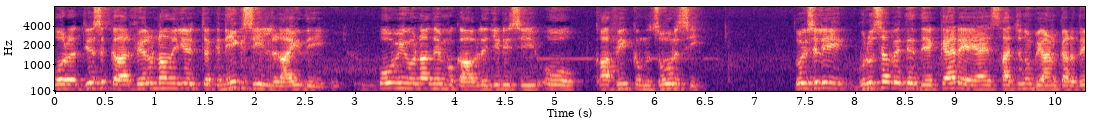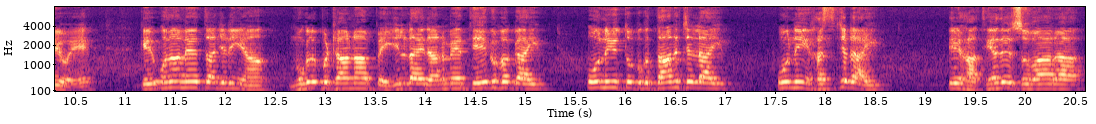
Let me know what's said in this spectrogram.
ਔਰ ਜਿਸ ਕਾਰ ਫਿਰ ਉਹਨਾਂ ਦੀ ਜਿਹੜੀ ਤਕਨੀਕ ਸੀ ਲੜਾਈ ਦੀ ਉਹ ਵੀ ਉਹਨਾਂ ਦੇ ਮੁਕਾਬਲੇ ਜਿਹੜੀ ਸੀ ਉਹ ਕਾਫੀ ਕਮਜ਼ੋਰ ਸੀ। ਤੋ ਇਸ ਲਈ ਗੁਰੂ ਸਾਹਿਬ ਇੱਥੇ ਦੇਖ ਕਹਿ ਰਹੇ ਆ ਸੱਚ ਨੂੰ ਬਿਆਨ ਕਰਦੇ ਹੋਏ ਕਿ ਉਹਨਾਂ ਨੇ ਤਾਂ ਜਿਹੜੀਆਂ ਮੁਗਲ ਪਠਾਨਾ ਭੇਜ ਲੜਾਈ ਰਨ ਮੇ ਤੇਗ ਵਗਾਈ ਉਹਨੇ ਤੁਪਕਤਾਨ ਚਲਾਈ ਉਹਨੇ ਹਸਤ ਚੜਾਈ ਇਹ ਹਾਥੀਆਂ ਦੇ ਸਵਾਰ ਆ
